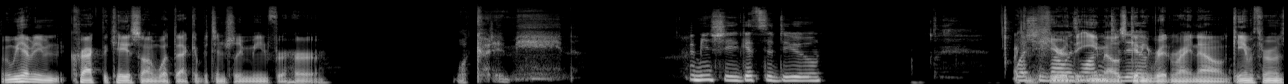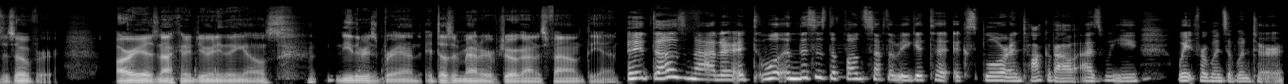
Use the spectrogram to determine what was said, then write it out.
I mean, we haven't even cracked the case on what that could potentially mean for her. What could it mean? I mean, she gets to do I can hear the emails getting written right now. Game of Thrones is over. Arya is not going to do anything else. Neither is Bran. It doesn't matter if Drogon is found. The end. It does matter. It, well, and this is the fun stuff that we get to explore and talk about as we wait for Winds of Winter,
